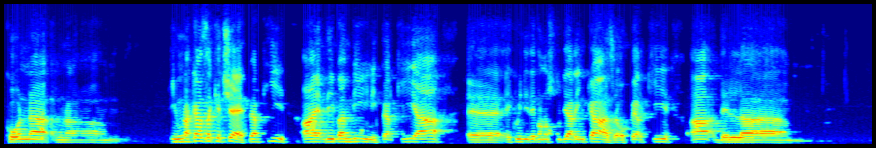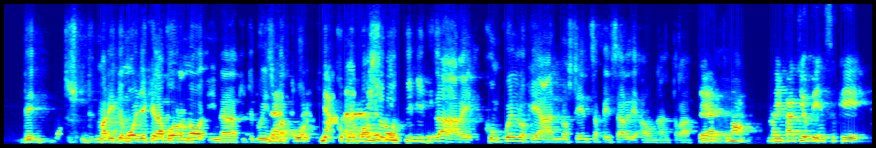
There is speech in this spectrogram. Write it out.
con una, in una casa che c'è per chi ha dei bambini, per chi ha eh, e quindi devono studiare in casa o per chi ha del, de, marito e moglie che lavorano in, uh, tutti e due in certo. smart work, no, come allora, possono ottimizzare con quello che hanno senza pensare a un'altra... Certo, eh, no, ma infatti io penso che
